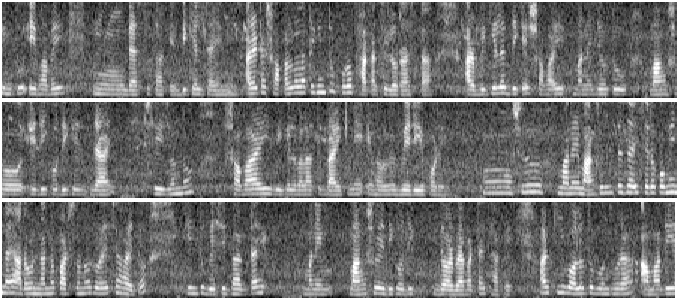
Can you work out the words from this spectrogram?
কিন্তু এভাবেই ব্যস্ত থাকে বিকেল টাইমে। আর এটা সকালবেলাতে কিন্তু পুরো ফাঁকা ছিল রাস্তা। আর বিকেলের দিকে সবাই মানে যেহেতু মাংস এদিক ওদিকে যায়, সেই জন্য সবাই বিকেলবেলাতে বাইক নিয়ে এভাবে বেরিয়ে পড়ে। শুধু মানে মাংস দিতে যাই সেরকমই নয় আরও অন্যান্য পার্সনও রয়েছে হয়তো, কিন্তু বেশিরভাগটাই মানে মাংস এদিক ওদিক দেওয়ার ব্যাপারটাই থাকে। আর কি বলো তো বন্ধুরা, আমাদের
